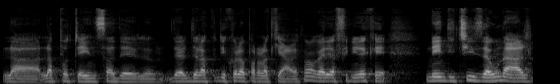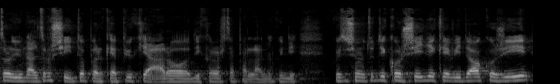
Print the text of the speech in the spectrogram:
la, la potenza del, del, della, di quella parola chiave, poi magari a finire che ne indicizza un altro di un altro sito perché è più chiaro di cosa sta parlando, quindi questi sono tutti i consigli che vi do così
